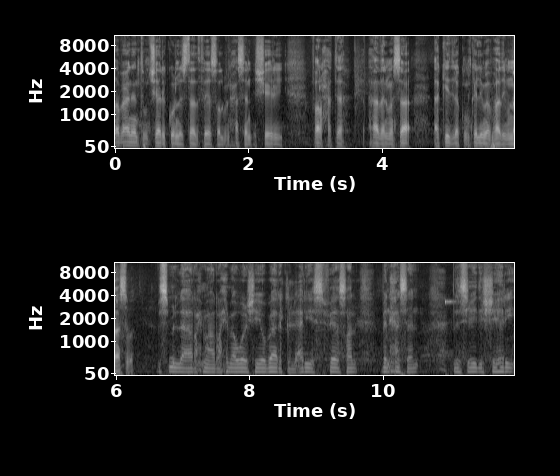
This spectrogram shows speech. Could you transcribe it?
طبعا أنتم تشاركون الأستاذ فيصل بن حسن الشهري فرحته هذا المساء. أكيد لكم كلمة بهذه المناسبة. بسم الله الرحمن الرحيم. أول شيء أبارك للعريس فيصل بن حسن بن سعيد الشهري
